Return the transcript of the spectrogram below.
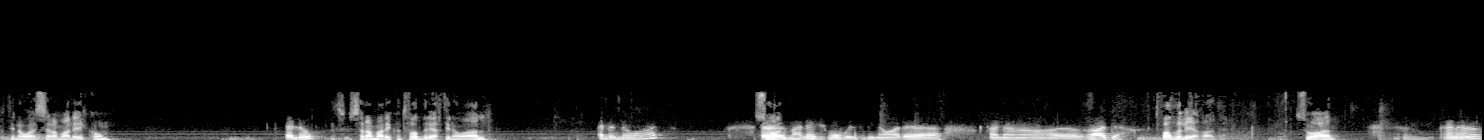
أختي نوال السلام عليكم. ألو؟ السلام عليكم. تفضلي يا أختي نوال. أنا نوال. آه سؤال معليش مو باسمي نوال. آه أنا غادة. تفضلي يا غادة. سؤال. أنا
